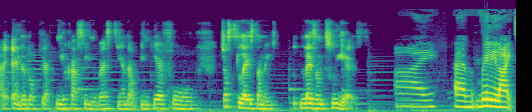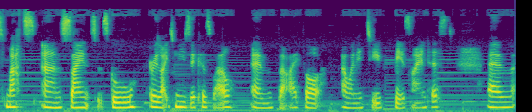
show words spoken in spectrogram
I ended up at Newcastle University and I've been here for just less than a, less than two years. I um, really liked maths and science at school. I really liked music as well, um, but I thought I wanted to be a scientist. Um,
